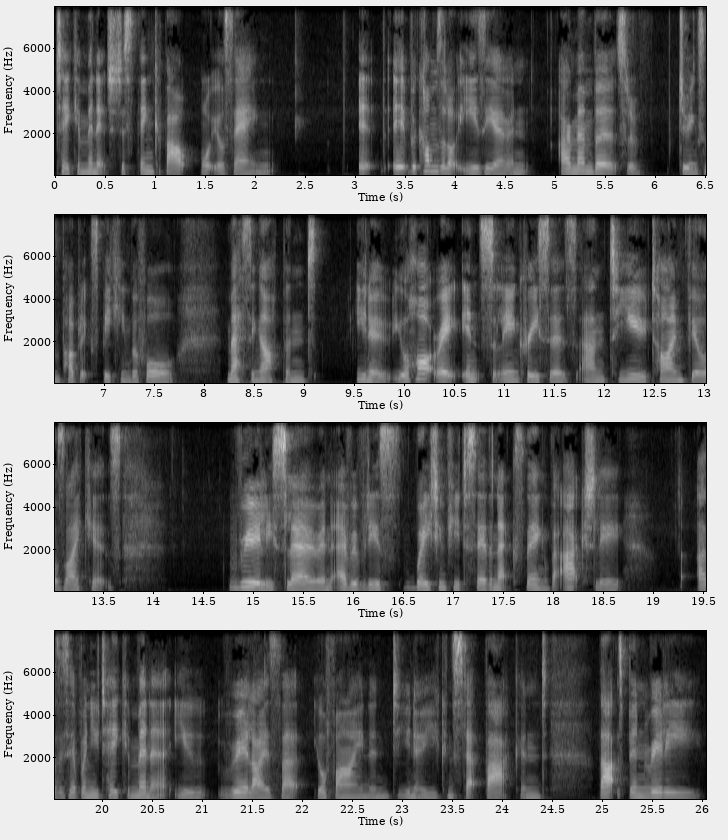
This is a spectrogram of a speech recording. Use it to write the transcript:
take a minute to just think about what you're saying it it becomes a lot easier and i remember sort of doing some public speaking before messing up and you know your heart rate instantly increases and to you time feels like it's really slow and everybody's waiting for you to say the next thing but actually as I said, when you take a minute, you realize that you're fine and you know you can step back, and that's been really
